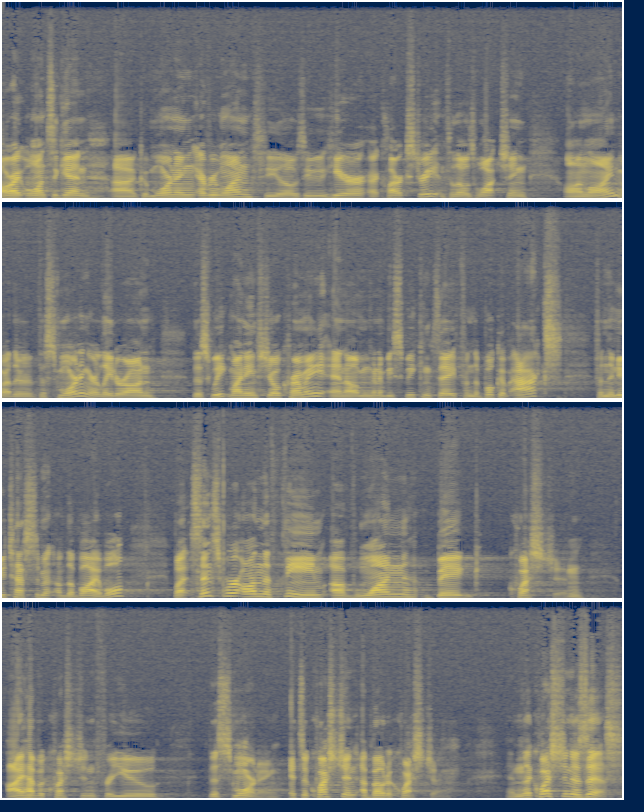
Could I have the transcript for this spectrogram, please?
All right, well, once again, uh, good morning, everyone, to those of you here at Clark Street and to those watching online, whether this morning or later on this week. My name's Joe Crummey, and I'm going to be speaking today from the book of Acts, from the New Testament of the Bible. But since we're on the theme of one big question, I have a question for you this morning. It's a question about a question. And the question is this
